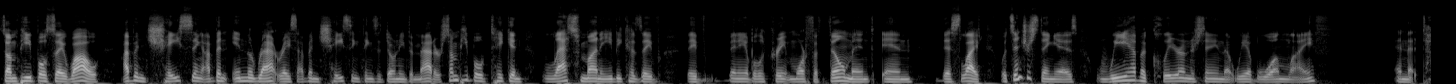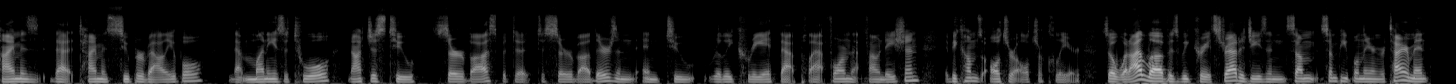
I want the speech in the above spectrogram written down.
Some people say, "Wow, I've been chasing, I've been in the rat race. I've been chasing things that don't even matter." Some people have taken less money because they've they've been able to create more fulfillment in this life. What's interesting is we have a clear understanding that we have one life and that time is that time is super valuable that money is a tool, not just to serve us, but to, to serve others and, and to really create that platform, that foundation, it becomes ultra, ultra clear. So what I love is we create strategies and some some people nearing retirement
